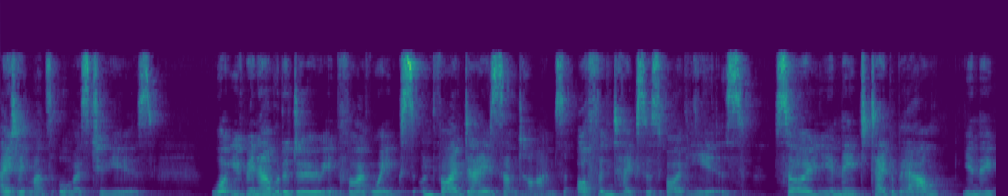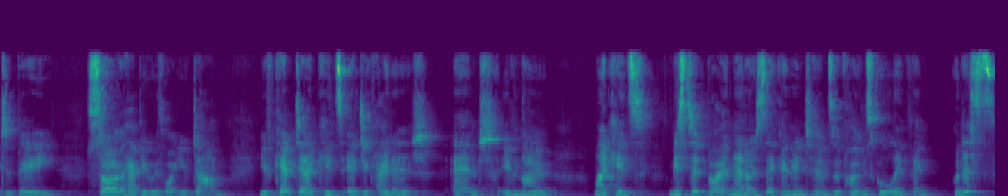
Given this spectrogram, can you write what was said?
18 months, almost two years. What you've been able to do in five weeks, in five days sometimes, often takes us five years. So you need to take a bow. You need to be so happy with what you've done. You've kept our kids educated. And even though my kids missed it by a nanosecond in terms of homeschooling, thank goodness,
